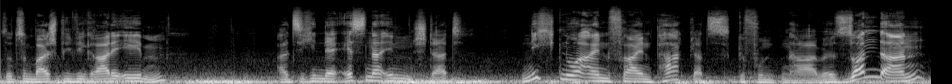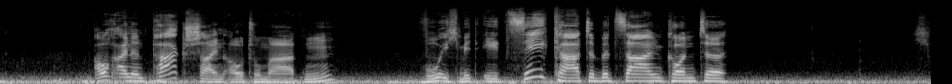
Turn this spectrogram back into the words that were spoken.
So zum Beispiel wie gerade eben, als ich in der Essener Innenstadt nicht nur einen freien Parkplatz gefunden habe, sondern auch einen Parkscheinautomaten, wo ich mit EC-Karte bezahlen konnte. Ich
